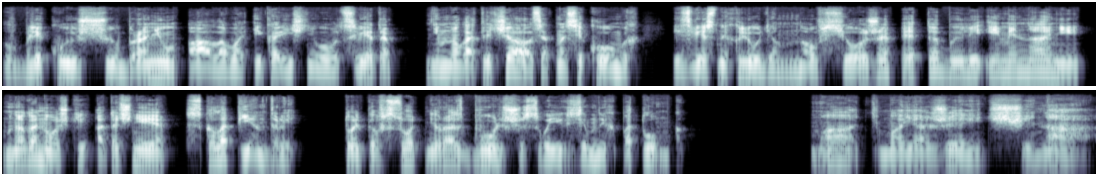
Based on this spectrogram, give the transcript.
в бликующую броню алого и коричневого цвета, немного отличалась от насекомых, известных людям, но все же это были именно они, многоножки, а точнее скалопендры, только в сотни раз больше своих земных потомков. «Мать моя женщина!»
